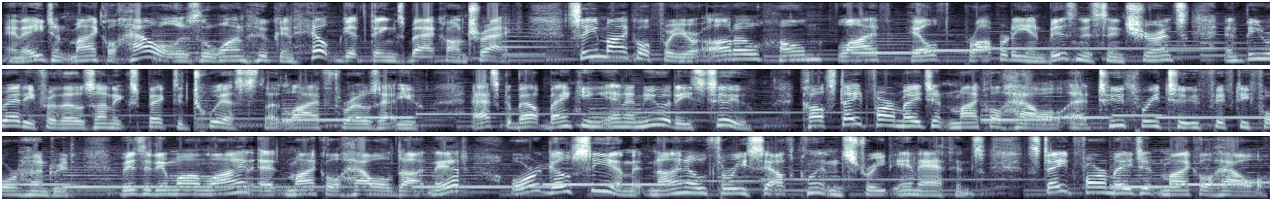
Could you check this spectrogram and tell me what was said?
And Agent Michael Howell is the one who can help get things back on track. See Michael for your auto, home, life, health, property, and business insurance and be ready for those unexpected twists that life throws at you. Ask about banking and annuities too. Call State Farm Agent Michael Howell at 232 5400. Visit him online at michaelhowell.net or go see him at 903 South Clinton Street in Athens. State Farm Agent Michael Howell.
